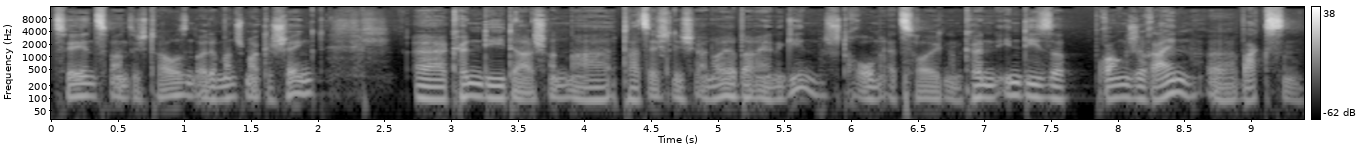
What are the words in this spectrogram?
10, 20.000 oder manchmal geschenkt, äh, können die da schon mal tatsächlich erneuerbare Energien Strom erzeugen und können in diese Branche reinwachsen.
